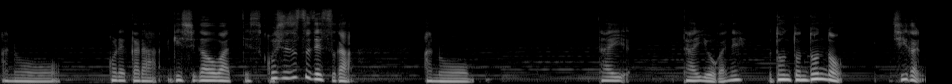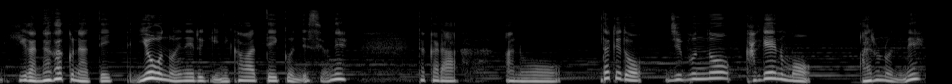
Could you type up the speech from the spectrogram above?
あのこれから夏至が終わって少しずつですがあの太太陽がねどんどんどんどん日が日が長くなっていって陽のエネルギーに変わっていくんですよね。だからあのだけど自分の影もあるのでね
